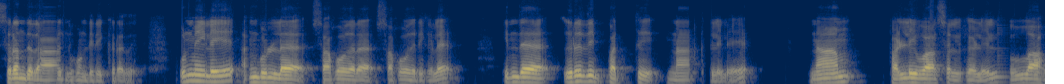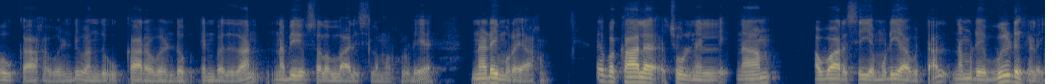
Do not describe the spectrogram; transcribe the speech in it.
சிறந்ததாக இருந்து கொண்டிருக்கிறது. உண்மையிலேயே அன்புள்ள சகோதர சகோதரிகளே இந்த இறுதி பத்து நாட்களிலே நாம் பள்ளிவாசல்களில் அல்லாஹுக்காக வேண்டி வந்து உட்கார வேண்டும் என்பதுதான் நபி சல்லா அலிஸ்லாம் அவர்களுடைய நடைமுறையாகும். இப்ப கால சூழ்நிலை நாம் அவ்வாறு செய்ய முடியாவிட்டால் நம்முடைய வீடுகளை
